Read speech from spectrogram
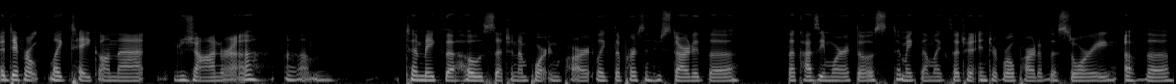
a different like take on that genre um, to make the host such an important part, like the person who started the the casi muertos, to make them like such an integral part of the story of the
